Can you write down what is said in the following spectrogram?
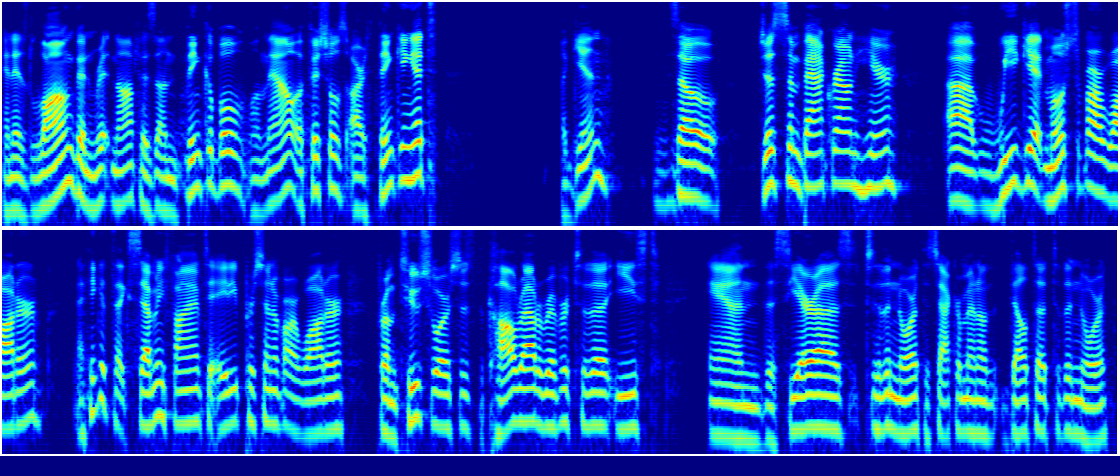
and has long been written off as unthinkable. Well, now officials are thinking it again. Mm-hmm. So, just some background here. Uh, we get most of our water, I think it's like 75 to 80% of our water from two sources the Colorado River to the east and the Sierras to the north, the Sacramento Delta to the north.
